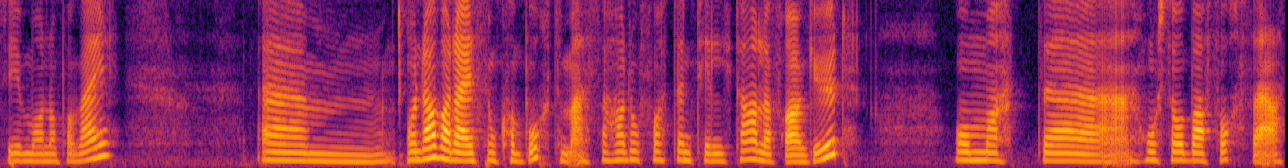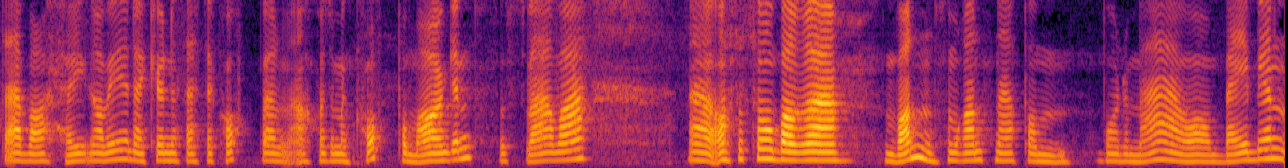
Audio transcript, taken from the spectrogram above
syv måneder på vei. Um, og da var det ei som kom bort til meg, så hadde hun fått en tiltale fra Gud om at uh, hun så bare for seg at jeg var høygravid. Jeg kunne sette koppen akkurat som en kopp på magen. Så svær var jeg. Uh, og så så bare vann som rant ned på både meg og babyen.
